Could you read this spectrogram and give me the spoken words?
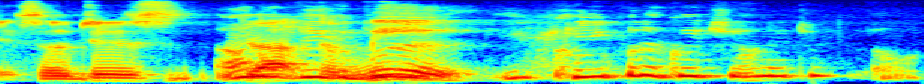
Yeah, so just I don't know drop the can meat. a. You, can you put a Gucci on it too? Oh,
